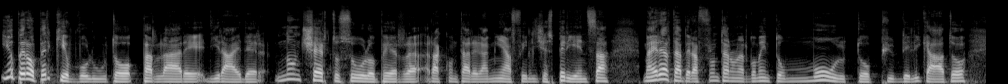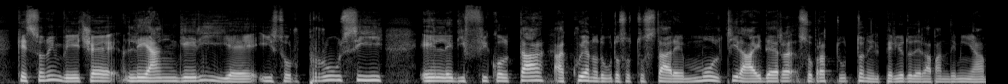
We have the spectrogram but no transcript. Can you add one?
Io però perché ho voluto parlare di Rider? Non certo solo per raccontare la mia felice esperienza, ma in realtà per affrontare un argomento molto più delicato che sono invece le angherie, i sorprusi e le difficoltà a cui hanno dovuto sottostare molti rider, soprattutto nel periodo della pandemia.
